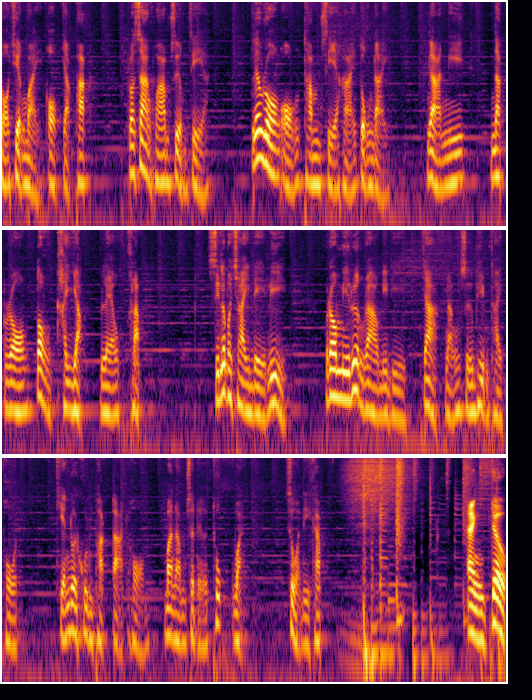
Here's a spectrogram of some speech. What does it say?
สเชียงใหม่ออกจากพัก เพราะสร้างความเสื่อมเสีย แล้วรองอ๋องทำเสียหายตรงไหน งานนี้นักร้องต้องขยับแล้วครับ ศิลปชัยเดลี่ เรามีเรื่องราวดีๆ จากหนังสือพิมพ์ไทยโพสต์ เขียนโดยคุณผักกาดหอมมานำเสนอทุกวัน สวัสดีครับ Angel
